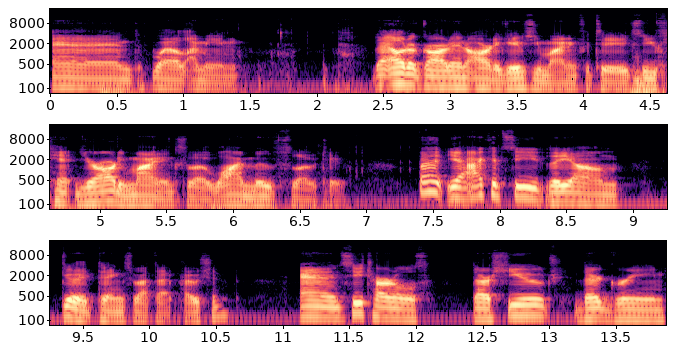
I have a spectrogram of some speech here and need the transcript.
And well, I mean, the Elder Guardian already gives you mining fatigue, so you can't. You're already mining slow. Why move slow too? But yeah, I could see the um good things about that potion. And sea turtles, they're huge. They're green.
